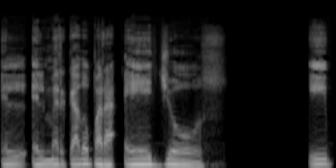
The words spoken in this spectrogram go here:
el, el mercado para ellos. Y,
